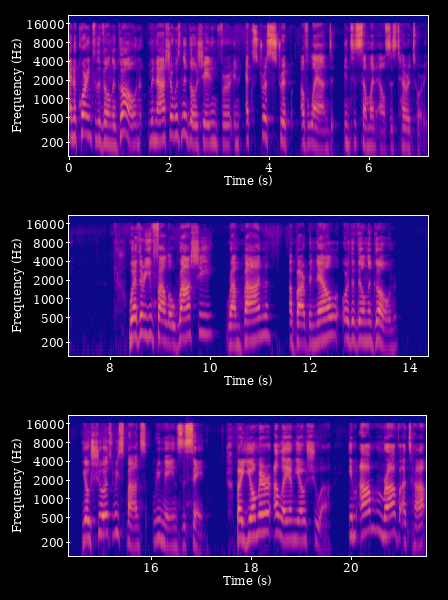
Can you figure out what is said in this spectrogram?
And according to the Vilna Gaon, Menashe was negotiating for an extra strip of land into someone else's territory. Whether you follow Rashi, Ramban, Abarbanel, or the Vilna Gaon, Yoshua's response remains the same. Yomer Aleim Yoshua, Im Am Rav Ata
